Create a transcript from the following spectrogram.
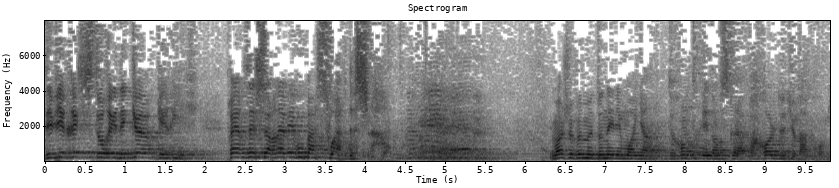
des vies restaurées, des cœurs guéris. Frères et sœurs, n'avez-vous pas soif de cela? Moi, je veux me donner les moyens de rentrer dans ce que la parole de Dieu m'a promis.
